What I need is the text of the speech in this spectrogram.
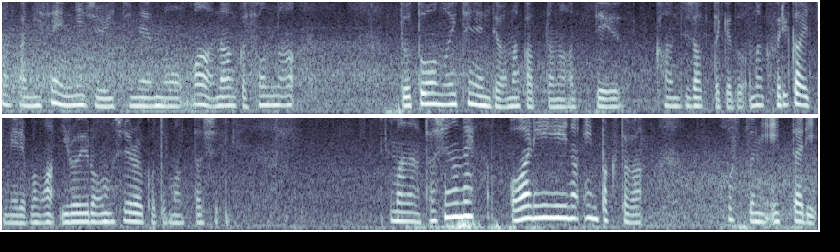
なんか2021年もまあなんかそんな怒涛の1年ではなかったなっていう感じだったけどなんか振り返ってみればまあいろいろ面白いこともあったし。まあな年のね終わりのインパクトがホストに行ったり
